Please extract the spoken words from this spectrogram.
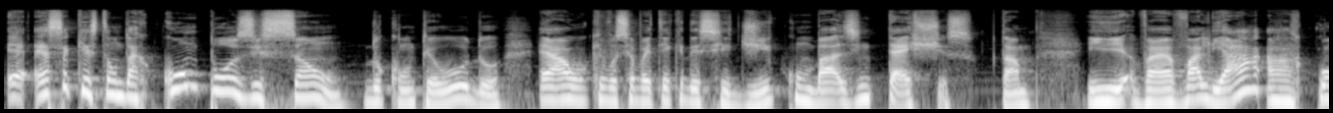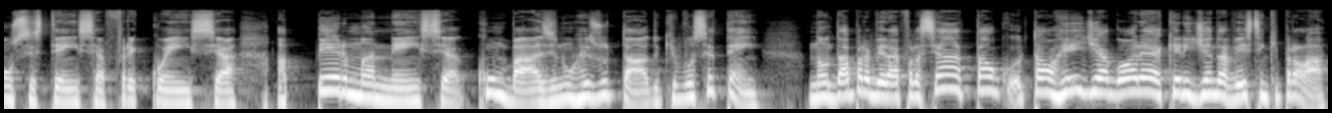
é, essa questão da composição do conteúdo é algo que você vai ter que decidir com base em testes, tá? E vai avaliar a consistência, a frequência, a permanência com base no resultado que você tem. Não dá para virar e falar assim: "Ah, tal tal rede agora é aquele dia da vez, tem que ir para lá".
